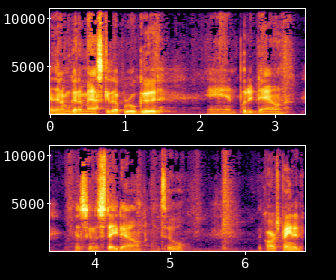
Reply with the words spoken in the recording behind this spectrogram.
And then I'm gonna mask it up real good and put it down. It's gonna stay down until the car's painted.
